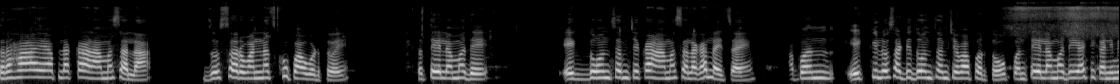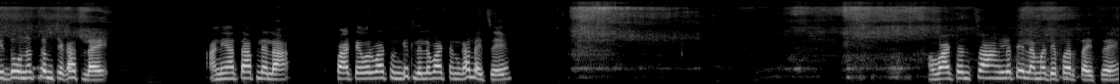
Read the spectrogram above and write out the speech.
तर हा आहे आपला काळा मसाला जो सर्वांनाच खूप आवडतोय. तर तेलामध्ये एक दोन चमचे काळा मसाला घालायचा आहे. आपण एक किलो साठी दोन चमचे वापरतो पण तेलामध्ये या ठिकाणी मी दोनच चमचे घातलाय. आणि आता आपल्याला पाट्यावर वाटून घेतलेलं वाटण घालायचंय. वाटण चांगलं तेलामध्ये परतायचं आहे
